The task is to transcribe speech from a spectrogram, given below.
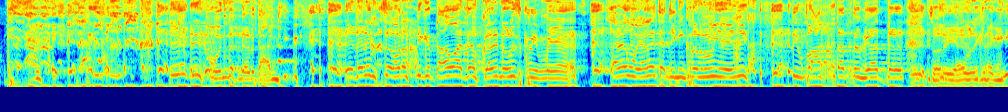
Buntu dari tadi Dari tadi gue sama Rani ketawa Tiap kali nulis Crimea Karena gue yang cacing kremi aja Di pantat tuh gatel Sorry ya balik lagi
